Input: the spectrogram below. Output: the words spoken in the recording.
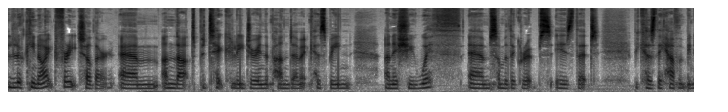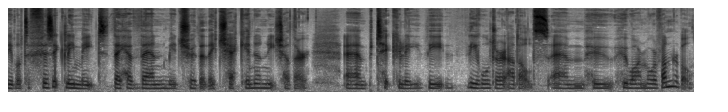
looking out for each other. Um, and that, particularly during the pandemic, has been an issue with um, some of the groups is that because they haven't been able to physically meet, they have then made sure that they check in on each other, um, particularly the, the older adults um, who, who are more vulnerable.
